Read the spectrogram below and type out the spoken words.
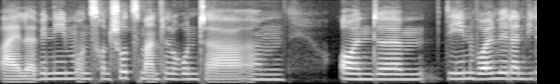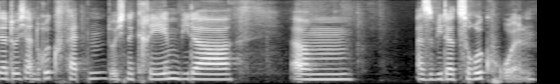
weil äh, wir nehmen unseren Schutzmantel runter ähm, und ähm, den wollen wir dann wieder durch ein Rückfetten, durch eine Creme wieder ähm, also wieder zurückholen.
